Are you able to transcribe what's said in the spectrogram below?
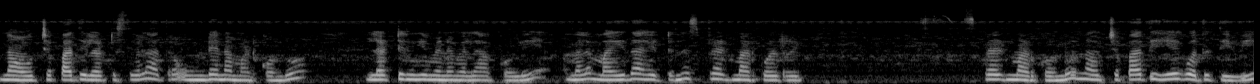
ನಾವು ಚಪಾತಿ ಲಟ್ಟಿಸ್ತೀವಲ್ಲ, ಆ ಥರ ಉಂಡೆನ ಮಾಡಿಕೊಂಡು ಲಟ್ಟಿನ ಗಿಮ್ಮಿನ ಮೇಲೆ ಹಾಕ್ಕೊಳ್ಳಿ. ಆಮೇಲೆ ಮೈದಾ ಹಿಟ್ಟನ್ನು ಸ್ಪ್ರೆಡ್ ಮಾಡ್ಕೊಳ್ರಿ. ಸ್ಪ್ರೆಡ್ ಮಾಡಿಕೊಂಡು ನಾವು ಚಪಾತಿ ಹೇಗೆ ಒದ್ದುತ್ತೀವಿ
